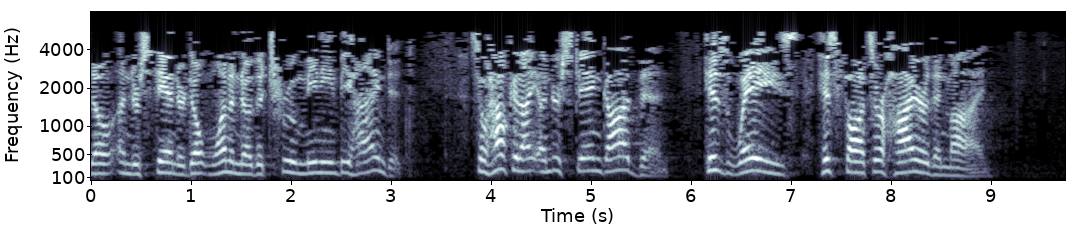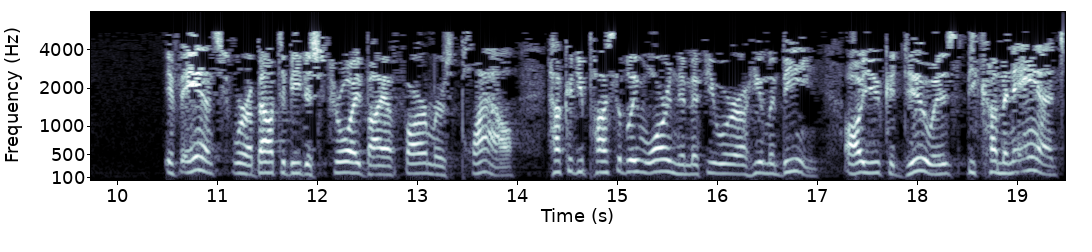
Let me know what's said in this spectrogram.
don't understand or don't want to know the true meaning behind it. So how can I understand God then? His ways, His thoughts are higher than mine. If ants were about to be destroyed by a farmer's plow, how could you possibly warn them if you were a human being? All you could do is become an ant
